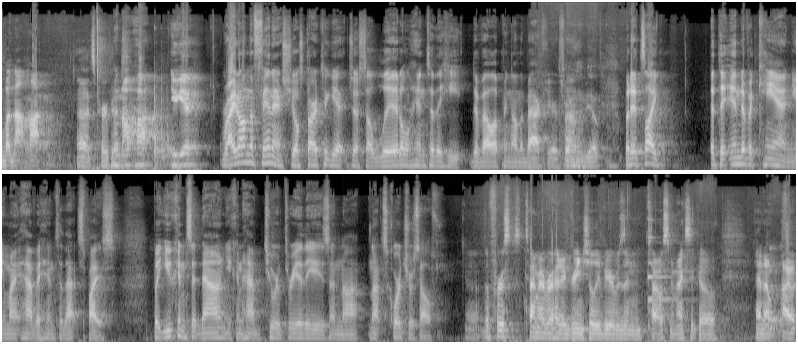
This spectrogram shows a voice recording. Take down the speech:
but not hot. Oh, it's perfect. but not hot. You get right on the finish, you'll start to get just a little hint of the heat developing on the back of your tongue. Yep. But it's like at the end of a can, you might have a hint of that spice. But you can sit down, you can have two or three of these and not not scorch yourself. Yeah, the first time I ever had a green chili beer was in Taos, New Mexico. And I, I,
